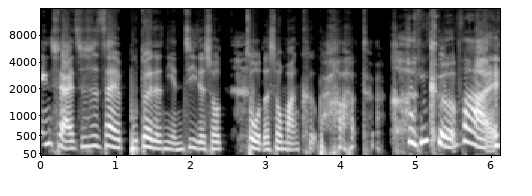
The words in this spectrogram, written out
听起来就是在不对的年纪的时候做的时候蛮可怕的，很可怕哎！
